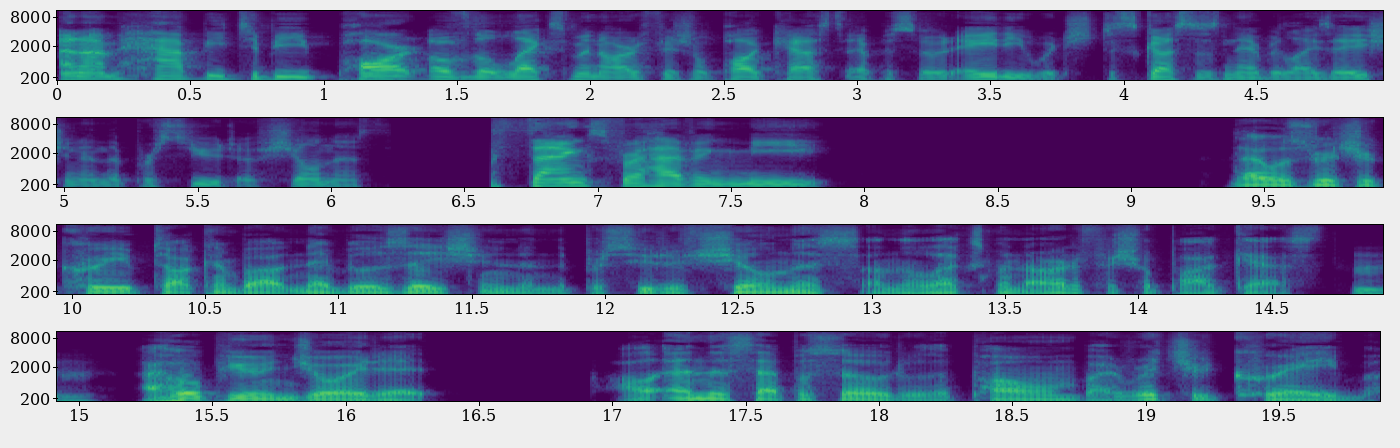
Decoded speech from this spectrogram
And I'm happy to be part of the Lexman Artificial Podcast, episode 80, which discusses nebulization and the pursuit of shrillness. Thanks for having me. That was Richard Craib talking about nebulization and the pursuit of shrillness on the Lexman Artificial Podcast. Mm-hmm. I hope you enjoyed it. I'll end this episode with a poem by Richard Craib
